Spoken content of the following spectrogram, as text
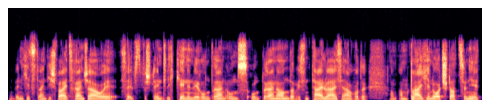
und wenn ich jetzt da in die Schweiz reinschaue, selbstverständlich kennen wir uns untereinander. Wir sind teilweise auch oder am, am gleichen Ort stationiert.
